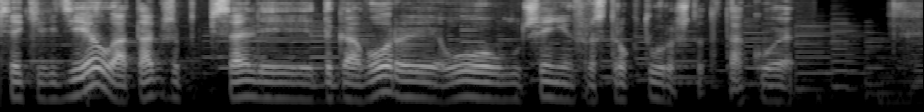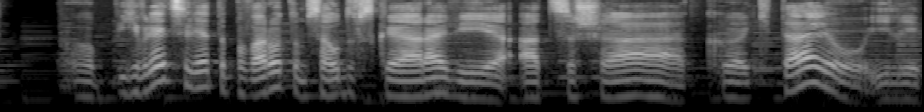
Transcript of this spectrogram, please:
всяких дел, а также подписали договоры о улучшении инфраструктуры, что-то такое. Э, является ли это поворотом Саудовской Аравии от США к Китаю или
